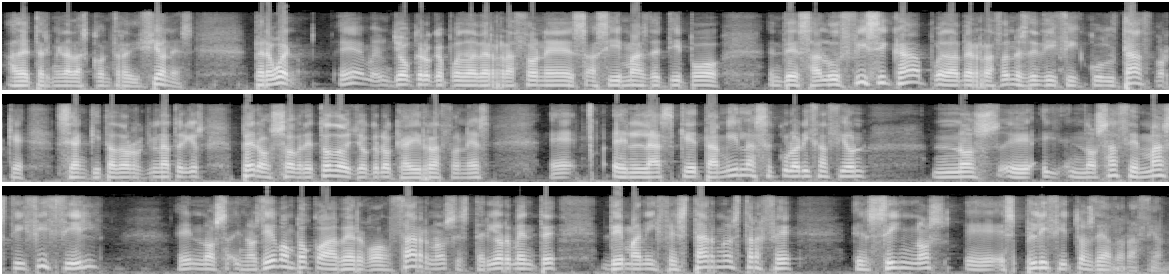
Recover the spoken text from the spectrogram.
a determinadas contradicciones. Pero bueno, ¿eh? yo creo que puede haber razones así más de tipo de salud física, puede haber razones de dificultad porque se han quitado reclinatorios, pero sobre todo yo creo que hay razones ¿eh? en las que también la secularización nos, nos hace más difícil eh, nos, lleva un poco a avergonzarnos exteriormente de manifestar nuestra fe en signos eh, explícitos de adoración.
